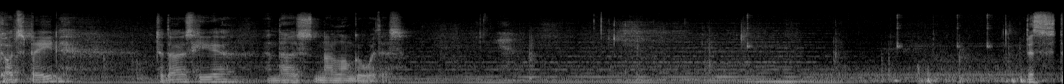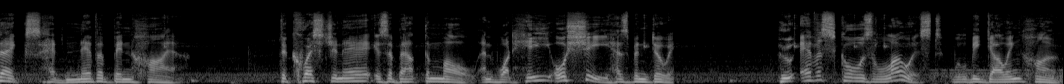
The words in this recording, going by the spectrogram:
Godspeed to those here and those no longer with us. The stakes had never been higher. The questionnaire is about the mole and what he or she has been doing. Whoever scores lowest will be going home.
